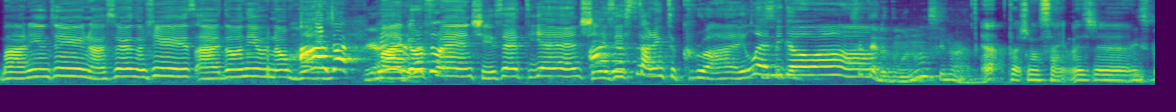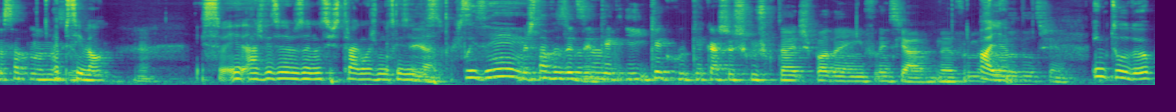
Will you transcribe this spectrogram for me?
Tune, I said that she's, I don't even know why. Ah, já- My Ah, já tô- girlfriend, she's at the end, she's Ah, starting to cry. Let me go Isso on. até era de um anúncio, não era? Ah, pois não sei, mas uh, Isso passava no anúncio. é possível. É. Isso, é- às vezes os anúncios tragam as músicas e Yeah. vice-versa. Pois é. Mas estavas a dizer, o que é que- e o que, é que, que é que achas que os escuteiros podem influenciar na formação Olha, do adolescente? Em tudo, eu,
